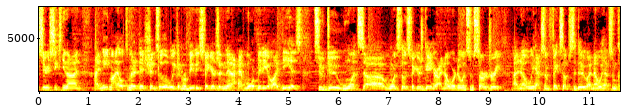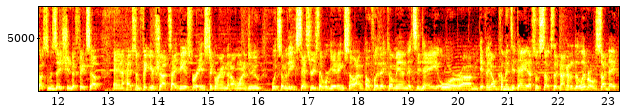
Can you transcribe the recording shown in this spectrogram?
Series 69. I need my Ultimate Edition so that we can review these figures, and then I have more video ideas to do once uh, once those figures get here. I know we're doing some surgery. I know we have some fix-ups to do. I know we have some customization to fix up, and I have some figure shots ideas for Instagram that I want to do with some of the accessories that we're getting, so I, hopefully they come in today, or um, if they don't come in today, that's what sucks. They're not going to deliver on Sunday,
